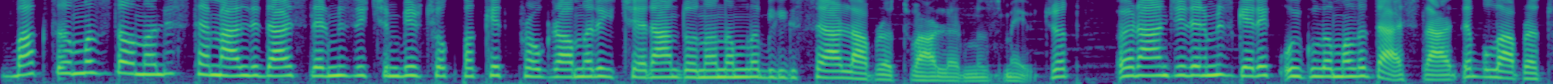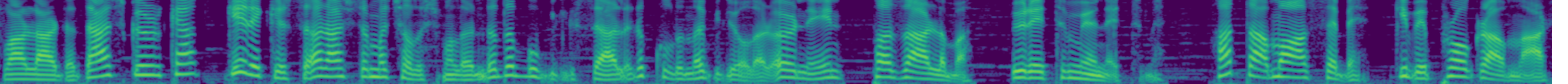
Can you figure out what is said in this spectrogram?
Baktığımızda analiz temelli derslerimiz için birçok paket programları içeren donanımlı bilgisayar laboratuvarlarımız mevcut. Öğrencilerimiz gerek uygulamalı derslerde bu laboratuvarlarda ders görürken gerekirse araştırma çalışmalarında da bu bilgisayarları kullanabiliyorlar. Örneğin pazarlama, üretim yönetimi, hatta muhasebe gibi programlar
